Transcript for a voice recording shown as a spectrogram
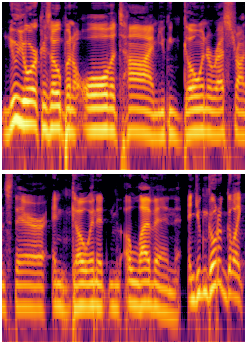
New York is open all the time. You can go into restaurants there and go in at 11. And you can go to, like,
